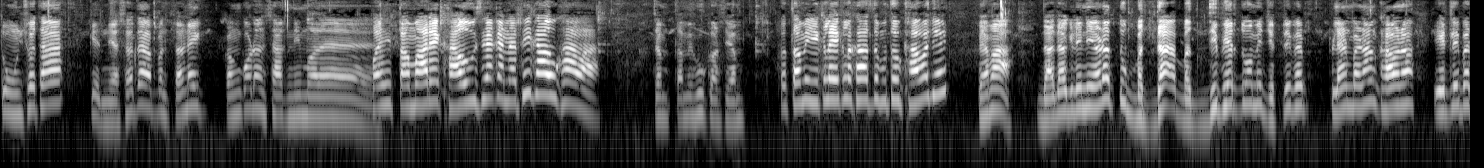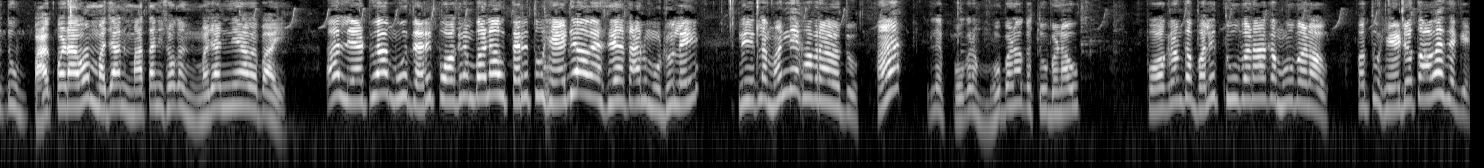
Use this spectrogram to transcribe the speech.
તું ઊંચો થા કે નેસો થા પણ તને કંકોડન શાક નહીં મળે. પછી તમારે ખાવું છે કે નથી ખાવું ખાવા? જેમ તમે શું કરશે એમ? તો તમે એકલા એકલા ખાવ તો હું તો ખાવા જઈ ભેમા દાદાગીરી ની તું બધા બધી ફેર તું અમે જેટલી ફેર પ્લાન બનાવ ખાવાનો એટલી ફેર તું ભાગ પડાવો મજા માતાની સોગન મજા નહીં આવે ભાઈ. આ લેટવા હું જ્યારે પ્રોગ્રામ બનાવું તારે તું હેડે આવે છે તારું મોઢું લઈ. નહીં એટલે મને નહીં ખબર તું હા? એટલે પ્રોગ્રામ હું બનાવ કે તું બનાવું? પ્રોગ્રામ તો ભલે તું બનાવ કે હું બનાવું પણ તું હેડ્યો તો આવે છે કે?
